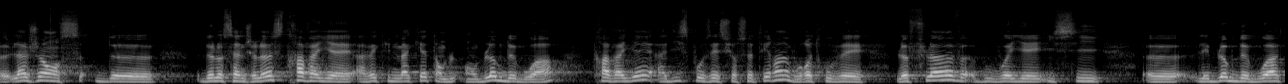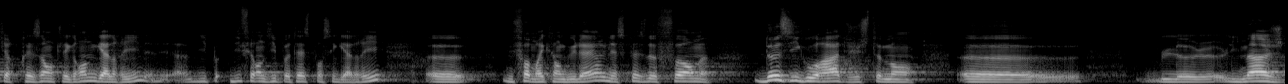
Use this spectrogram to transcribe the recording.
euh, l'agence de, Los Angeles travaillait avec une maquette en, en bloc de bois, travaillait à disposer sur ce terrain. Vous retrouvez le fleuve, vous voyez ici les blocs de bois qui représentent les grandes galeries, euh, différentes hypothèses pour ces galeries, euh, une forme rectangulaire, une espèce de forme de ziggurat, justement, l'image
